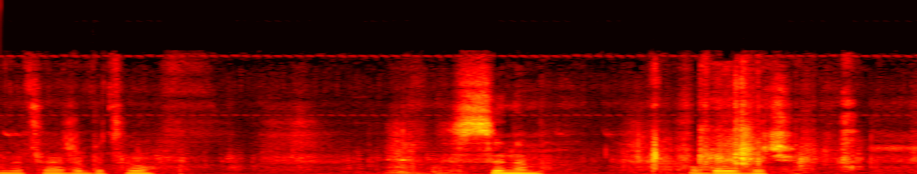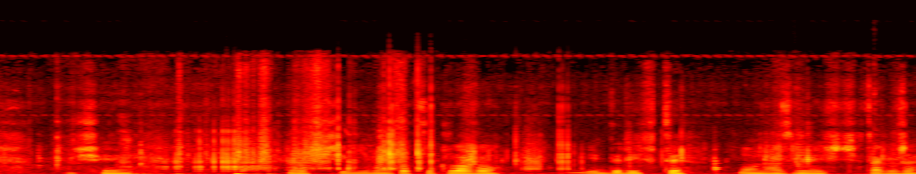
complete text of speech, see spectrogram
Lecę, żeby tu z synem obejrzeć dzisiaj wyścigi motocyklowe i drifty u nas w mieście. Także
